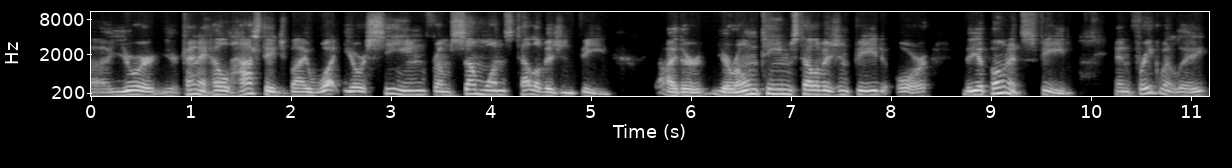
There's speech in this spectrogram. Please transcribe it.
uh, you're you're kind of held hostage by what you're seeing from someone's television feed either your own team's television feed or the opponent's feed. And frequently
